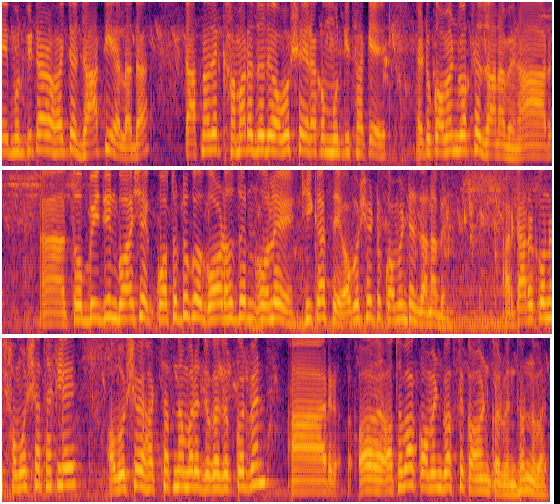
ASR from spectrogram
এই মুরগিটার হয়তো জাতি আলাদা। তা আপনাদের খামারে যদি অবশ্যই এরকম মুরগি থাকে, একটু কমেন্ট বক্সে জানাবেন। আর চব্বিশ দিন বয়সে কতটুকু গড় ওজন হলে ঠিক আছে, অবশ্যই একটু কমেন্টে জানাবেন। আর কারোর কোনো সমস্যা থাকলে অবশ্যই হোয়াটসঅ্যাপ নাম্বারে যোগাযোগ করবেন। আর অথবা কমেন্ট বক্সে কমেন্ট করবেন। ধন্যবাদ।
